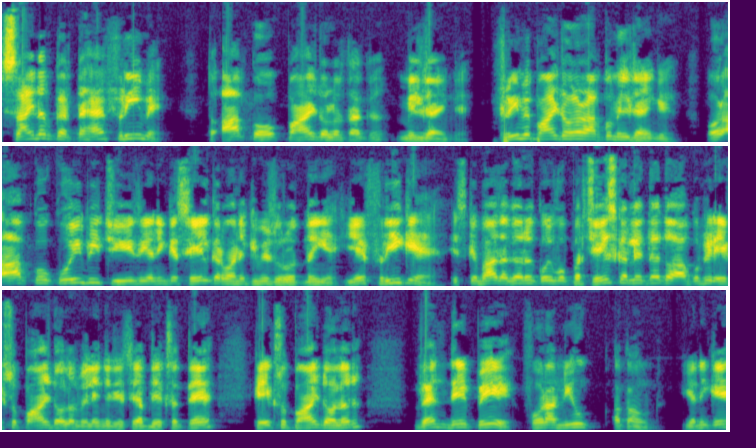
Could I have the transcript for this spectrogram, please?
साइन अप करता है फ्री में तो आपको पाँच डॉलर तक मिल जाएँगे। फ्री में पाँच डॉलर आपको मिल जाएँगे। और आपको कोई भी चीज़, यानी कि सेल करवाने की भी ज़रूरत नहीं है। ये फ्री के हैं। इसके बाद अगर कोई वो परचेज कर लेता है तो आपको फिर 105 डॉलर मिलेंगे, जैसे आप देख सकते हैं कि 105 डॉलर व्हेन दे पे फॉर अ न्यू अकाउंट यानी कि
